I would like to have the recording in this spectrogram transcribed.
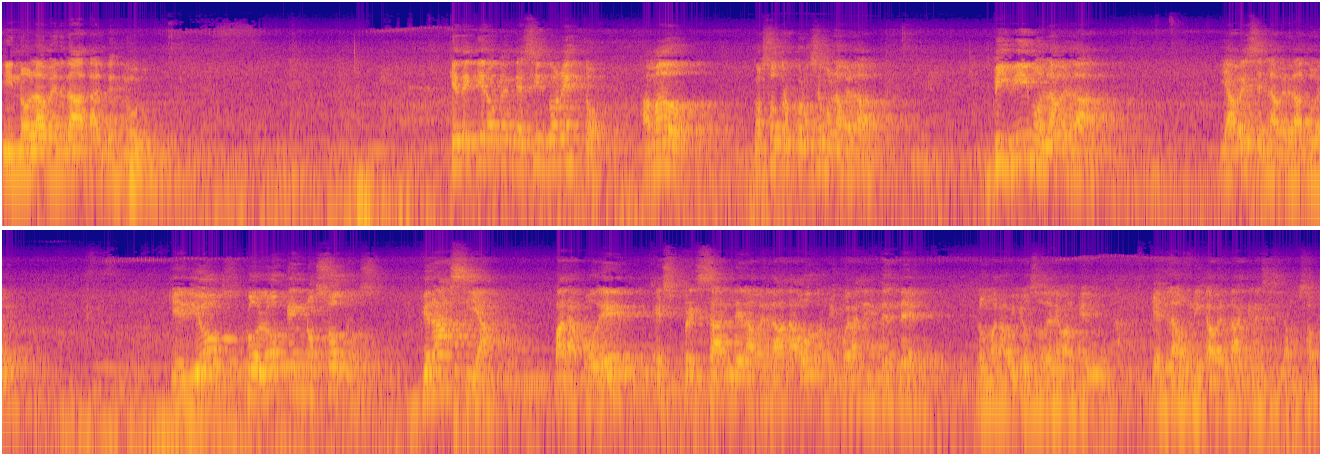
y no la verdad al desnudo. ¿Qué te quiero decir con esto? Amado, nosotros conocemos la verdad, vivimos la verdad y a veces la verdad duele que Dios coloque en nosotros gracia para poder expresarle la verdad a otros y puedan entender lo maravilloso del Evangelio, que es la única verdad que necesitamos saber.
